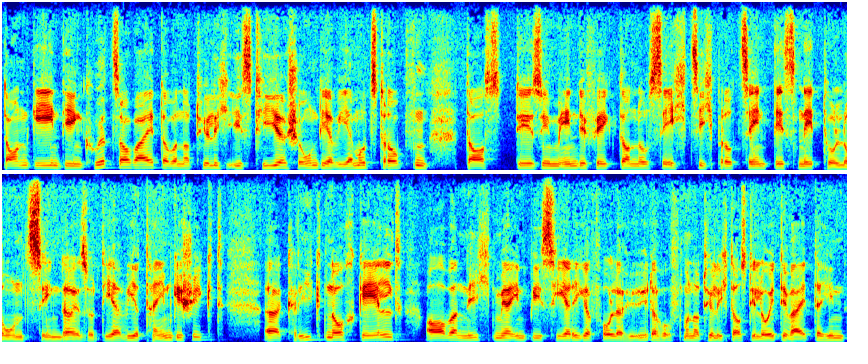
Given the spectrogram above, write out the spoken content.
dann gehen die in Kurzarbeit. Aber natürlich ist hier schon der Wermutstropfen, dass das im Endeffekt dann noch 60 Prozent des Nettolohns sind. Also der wird heimgeschickt, äh, kriegt noch Geld, aber nicht mehr in bisheriger voller Höhe. Da hofft man natürlich, dass die Leute weiterhin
